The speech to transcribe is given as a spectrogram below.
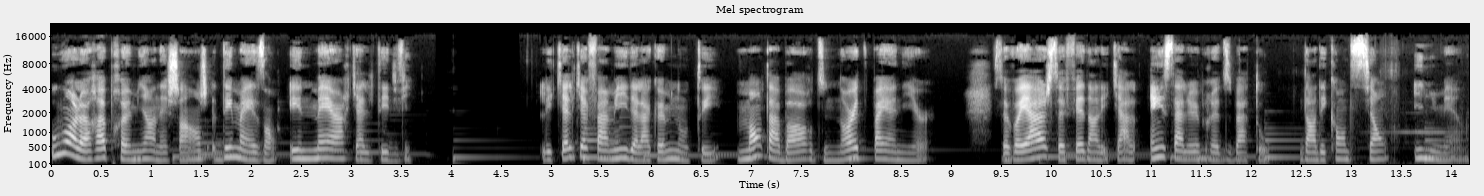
où on leur a promis en échange des maisons et une meilleure qualité de vie. Les quelques familles de la communauté montent à bord du North Pioneer. Ce voyage se fait dans les cales insalubres du bateau, dans des conditions inhumaines.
